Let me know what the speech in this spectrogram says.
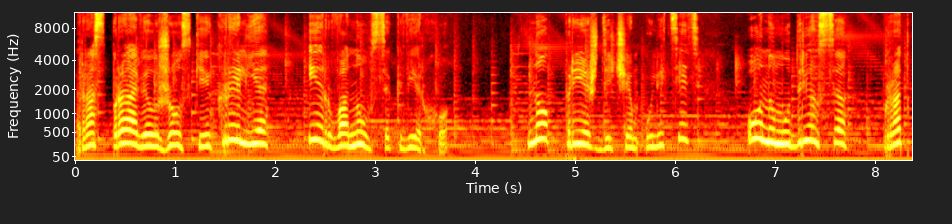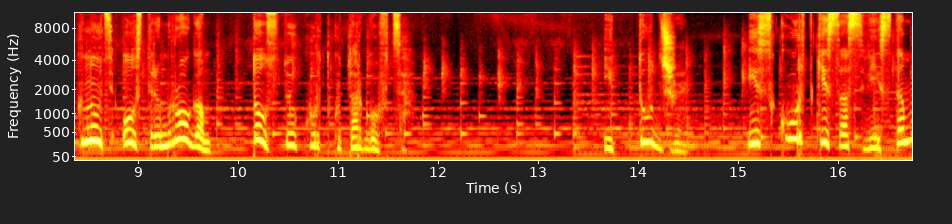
расправил жесткие крылья и рванулся кверху. Но прежде чем улететь, он умудрился проткнуть острым рогом толстую куртку торговца. И тут же из куртки со свистом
